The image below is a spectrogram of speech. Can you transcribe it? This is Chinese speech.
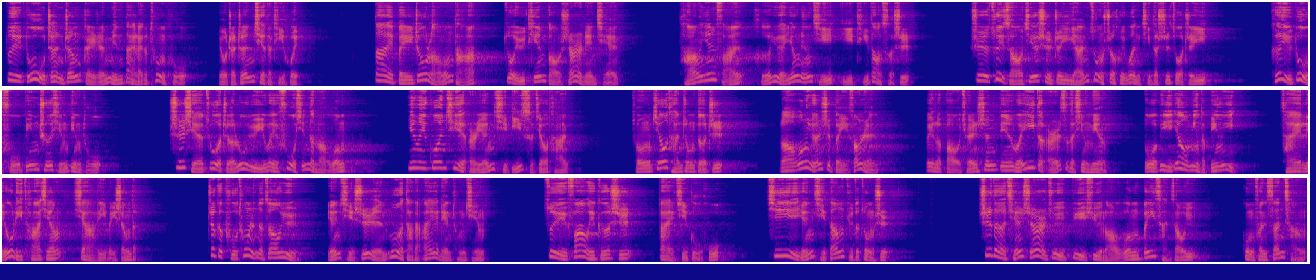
对独武战争给人民带来的痛苦有着真切的体会。待北周老翁达作于天宝十二年前，唐殷凡和《月英灵集》已提到此诗，是最早揭示这一严重社会问题的诗作之一，可与杜甫《兵车行》并读。诗写作者路遇一位负心的老翁，因为关切而引起彼此交谈。从交谈中得知，老翁原是北方人，为了保全身边唯一的儿子的性命，躲避要命的兵役，才流离他乡下力为生的。这个普通人的遭遇，引起诗人莫大的哀怜同情，遂发为歌诗。带其古呼，希意引起当局的重视。诗的前十二句必叙老翁悲惨遭遇，共分三层。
